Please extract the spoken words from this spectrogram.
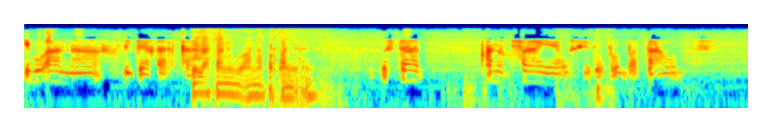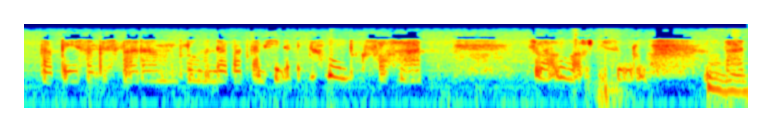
Ibu Ana di Jakarta. Silakan Ibu Ana pertanyaannya. Ustaz, anak saya usia 24 tahun. Tapi sampai sekarang belum mendapatkan hidayah untuk sholat. Selalu harus disuruh. Mhm. Ustaz,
